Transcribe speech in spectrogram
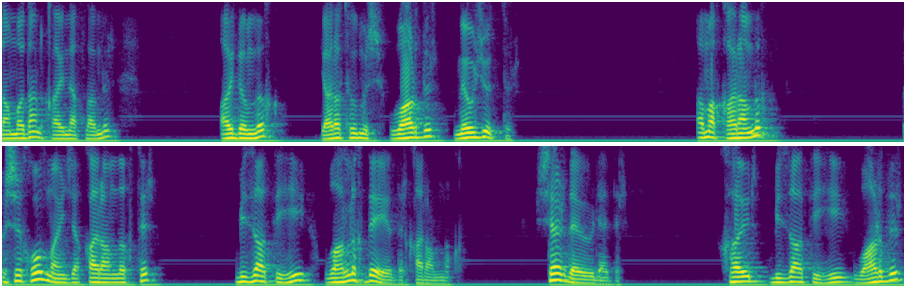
lambadan kaynaklanır. Aydınlık yaratılmış, vardır, mevcuttur. Ama karanlık ışık olmayınca karanlıktır. Bizatihi varlık değildir karanlık. Şer de öyledir. Hayır bizatihi vardır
